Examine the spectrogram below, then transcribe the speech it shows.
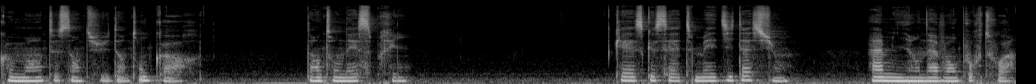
Comment te sens-tu dans ton corps, dans ton esprit? Qu'est-ce que cette méditation a mis en avant pour toi.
